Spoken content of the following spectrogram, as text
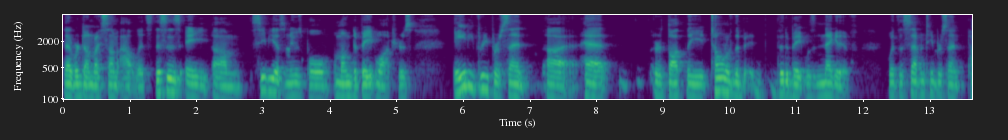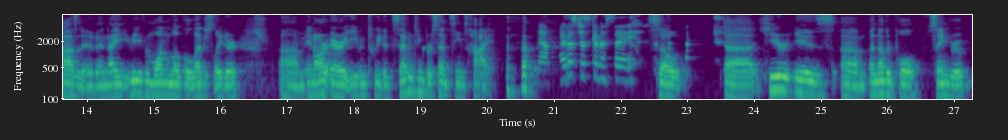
that were done by some outlets. This is a um, CBS News poll among debate watchers. 83% uh, had or thought the tone of the the debate was negative with the 17% positive. And I even one local legislator um, in our area even tweeted 17% seems high. yeah, I was just going to say. so uh, here is um, another poll, same group.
